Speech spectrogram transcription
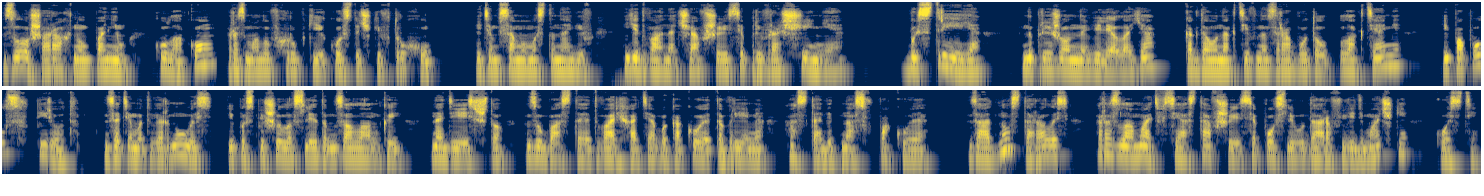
зло шарахнул по ним кулаком, размолов хрупкие косточки в труху и тем самым остановив едва начавшееся превращение. «Быстрее!» — напряженно велела я, когда он активно заработал локтями и пополз вперед. Затем отвернулась и поспешила следом за ланкой — надеясь, что зубастая тварь хотя бы какое-то время оставит нас в покое. Заодно старалась разломать все оставшиеся после ударов ведьмачки кости.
